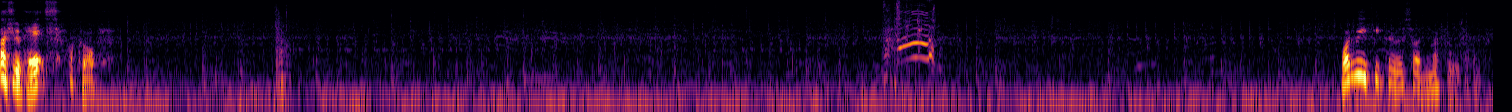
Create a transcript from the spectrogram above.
I should have hit. Fuck off. Why do we keep going outside the map all the time?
